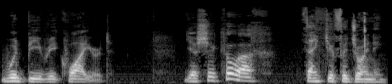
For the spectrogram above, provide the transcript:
would be required. Yesher Koach, thank you for joining.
